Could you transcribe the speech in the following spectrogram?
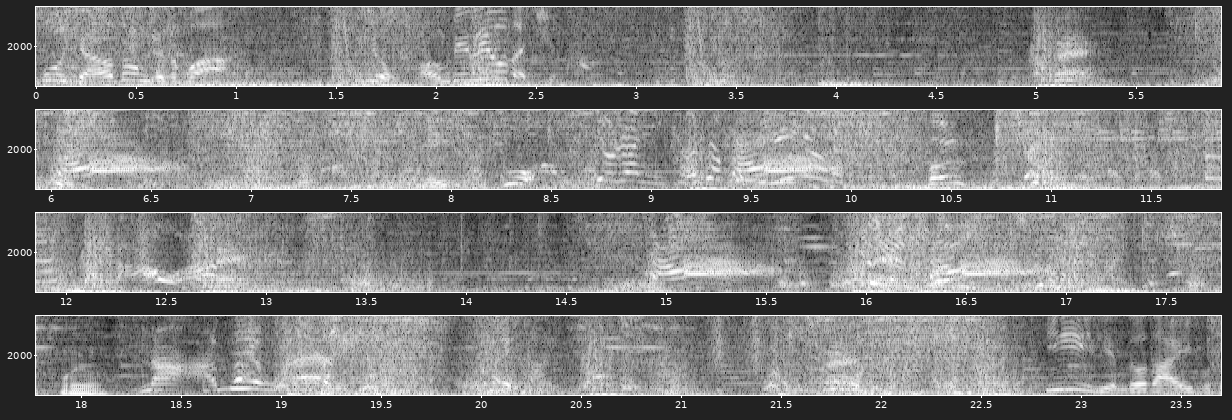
不想要动着的话，就旁边溜达去吧。没闪过，就让你瞧瞧本姑娘的敢打我？哦呦，拿命来！太大意了，一点都大意不得。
